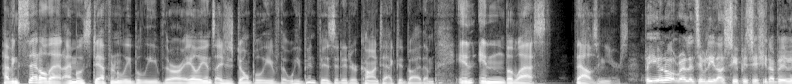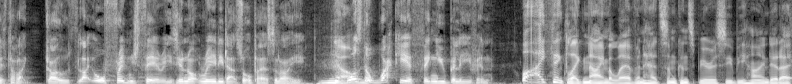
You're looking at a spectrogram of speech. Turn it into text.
Having said all that, I most definitely believe there are aliens. I just don't believe that we've been visited or contacted by them in in the last thousand years. But you're not relatively like superstitious. I believe in stuff like ghosts, like all fringe theories. You're not really that sort of person, are you? No, What's no. the wackiest thing you believe in? Well, I think like 9/11 had some conspiracy behind it. I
